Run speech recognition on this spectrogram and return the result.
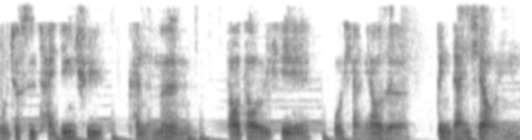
我就是踩进去，看能不能捞到一些我想要的订单效应。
